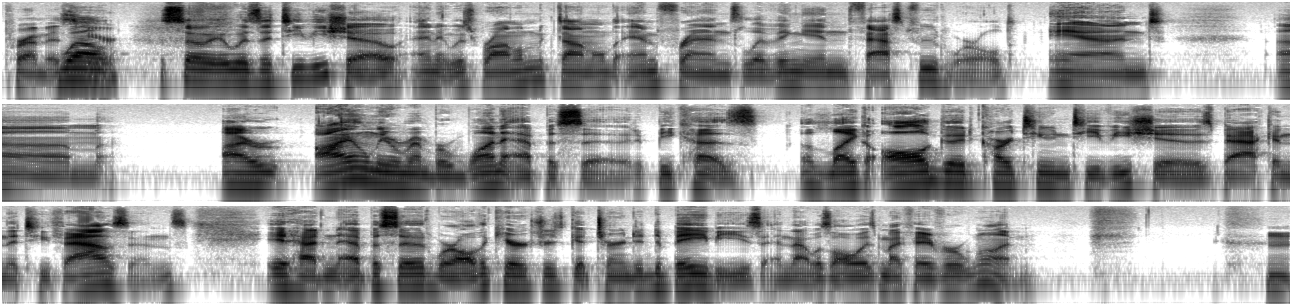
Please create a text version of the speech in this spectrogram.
premise Well, here. so it was a TV show, and it was Ronald McDonald and friends living in fast food world, and um, I I only remember one episode because. Like all good cartoon TV shows back in the 2000s, it had an episode where all the characters get turned into babies, and that was always my favorite one. hmm.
